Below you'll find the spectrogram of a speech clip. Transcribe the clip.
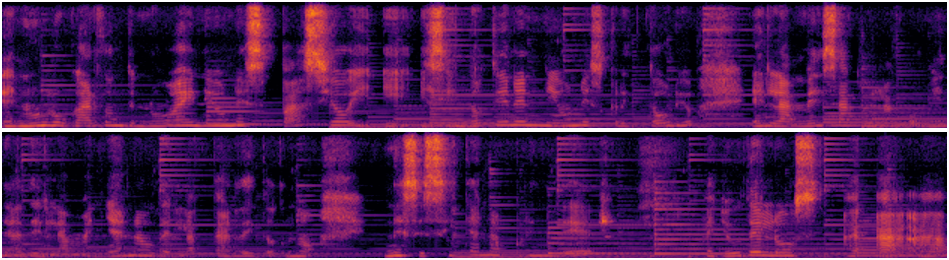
en un lugar donde no hay ni un espacio y, si no tienen ni un escritorio en la mesa con la comida de la mañana o de la tarde, no, necesitan aprender. Ayúdelos a,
